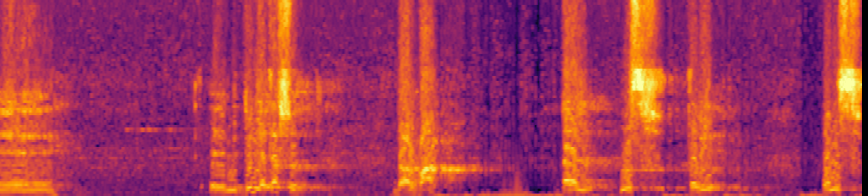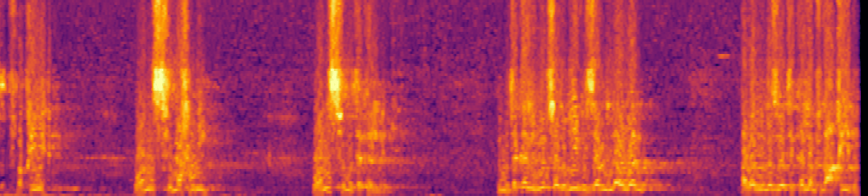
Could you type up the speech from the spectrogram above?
آه، إن الدنيا تفسد بأربعة قال نصف طبيب ونصف فقيه ونصف نحوي ونصف متكلم. المتكلم يقصد به في الزمن الأول الرجل الذي يتكلم في العقيدة.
